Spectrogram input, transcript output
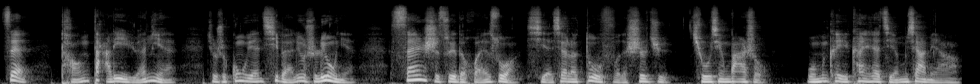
在唐大历元年，就是公元七百六十六年，三十岁的怀素写下了杜甫的诗句《秋兴八首》。我们可以看一下节目下面啊，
